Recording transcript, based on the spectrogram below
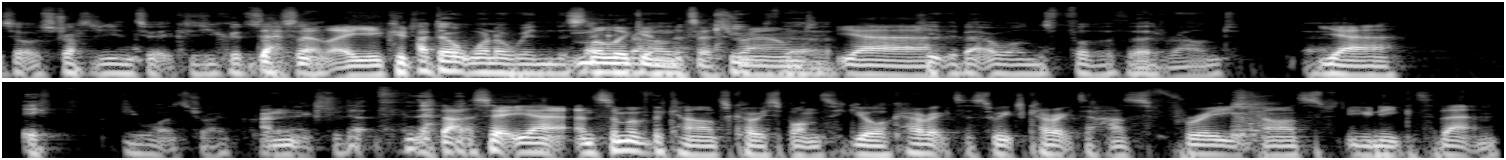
sort of strategy into it because you could of say, definitely you could I don't want to win the second mulligan round the first keep round the, yeah keep the better ones for the third round. Uh, yeah if you want to try and create extra depth. That's it, yeah. And some of the cards correspond to your character. So each character has three cards unique to them.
